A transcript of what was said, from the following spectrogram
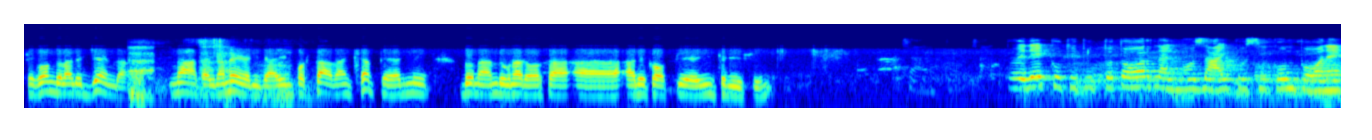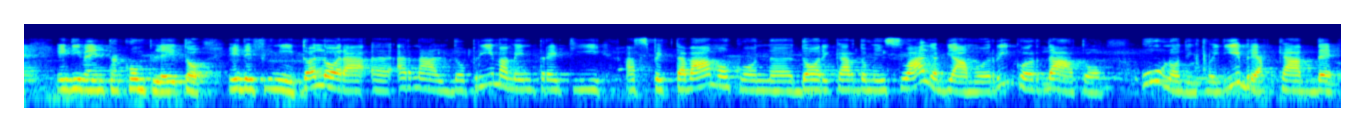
secondo la leggenda nata in America e importata anche a Terni, donando una rosa a, alle coppie in crisi. Ed ecco che tutto torna, il mosaico si compone e diventa completo e definito. Allora, eh, Arnaldo, prima mentre ti aspettavamo con eh, Don Riccardo Mensuali abbiamo ricordato uno dei tuoi libri, accadde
